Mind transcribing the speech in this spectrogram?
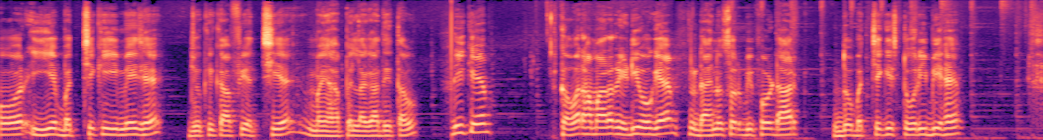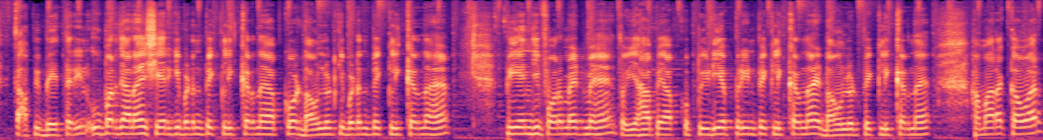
और ये बच्चे की इमेज है जो कि काफ़ी अच्छी है, मैं यहाँ पे लगा देता हूँ। ठीक है कवर हमारा रेडी हो गया डायनासोर बिफोर डार्क दो बच्चे की स्टोरी भी है। काफ़ी बेहतरीन। ऊपर जाना है शेयर की बटन पे क्लिक करना है आपको डाउनलोड की बटन पे क्लिक करना है। पीएनजी फॉर्मेट में है तो यहाँ पे आपको पीडीएफ प्रिंट पे क्लिक करना है डाउनलोड पे क्लिक करना है। हमारा कवर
